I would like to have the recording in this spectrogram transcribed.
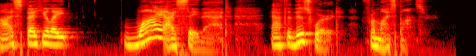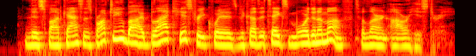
I speculate why I say that after this word from my sponsor. This podcast is brought to you by Black History Quiz because it takes more than a month to learn our history.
